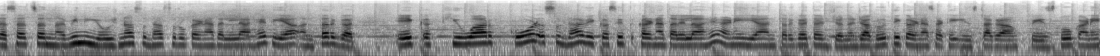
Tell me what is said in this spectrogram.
तसंच नवीन योजनासुद्धा सुरू करण्यात आलेल्या आहेत. या अंतर्गत एक क्यू आर कोडसुद्धा विकसित करण्यात आलेला आहे आणि या अंतर्गत जनजागृती करण्यासाठी इंस्टाग्राम फेसबुक आणि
